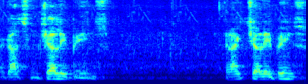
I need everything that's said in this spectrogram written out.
I got some jelly beans. You like jelly beans?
